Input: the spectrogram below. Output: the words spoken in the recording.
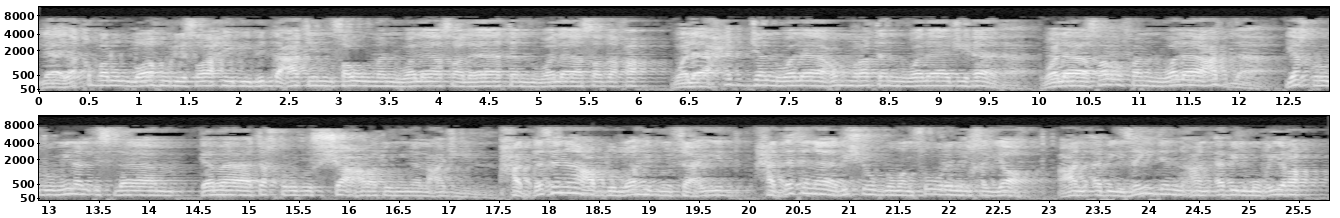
لا يقبل الله لصاحب بدعة صوما ولا صلاة ولا صدقة ولا حجا ولا عمرة ولا جهادا ولا صرفا ولا عدلا يخرج من الإسلام كما تخرج الشعرة من العجين. حدثنا عبد الله بن سعيد حدثنا بشر بن منصور الخياط عن أبي زيد عن أبي المغيرة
